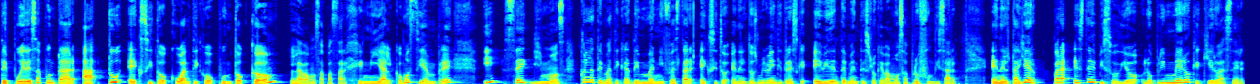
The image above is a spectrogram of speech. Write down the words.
Te puedes apuntar a tuexitocuántico.com la vamos a pasar genial como siempre y seguimos con la temática de manifestar éxito en el 2023 que evidentemente es lo que vamos a profundizar en el taller. Para este episodio, lo primero que quiero hacer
